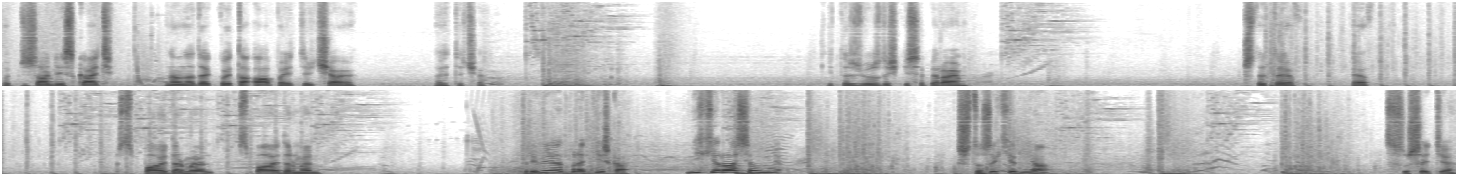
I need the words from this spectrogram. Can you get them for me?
Побежали искать. Нам надо какой-то ап, отвечаю. А это что? Какие-то звездочки собираем. Что это. Спайдермен. Спайдермен. Привет, братишка. Нихера себе у меня. Что за херня? Слушайте.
